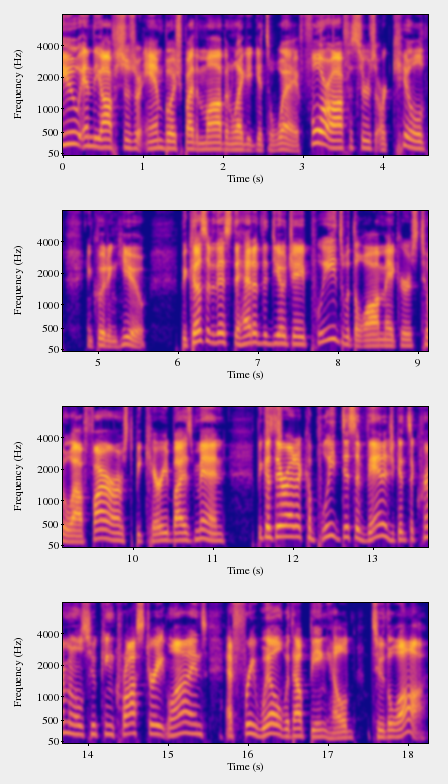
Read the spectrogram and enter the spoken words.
Hugh and the officers are ambushed by the mob and Leggett gets away. Four officers are killed, including Hugh. Because of this, the head of the DOJ pleads with the lawmakers to allow firearms to be carried by his men because they're at a complete disadvantage against the criminals who can cross straight lines at free will without being held to the law.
